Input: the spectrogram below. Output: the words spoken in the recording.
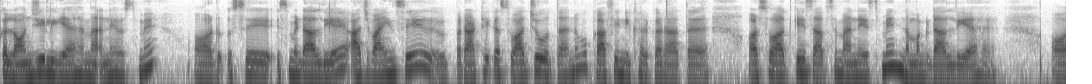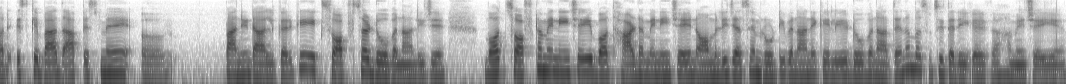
कलौजी लिया है मैंने उसमें। और उसे इसमें डाल दिया है। अजवाइन से पराठे का स्वाद जो होता है ना, वो काफ़ी निखर कर आता है और स्वाद के हिसाब से मैंने इसमें नमक डाल दिया है। और इसके बाद आप इसमें पानी डाल करके एक सॉफ्ट सा डो बना लीजिए। बहुत सॉफ्ट हमें नहीं चाहिए, बहुत हार्ड हमें नहीं चाहिए। नॉर्मली जैसे हम रोटी बनाने के लिए डो बनाते हैं ना, बस उसी तरीके का हमें चाहिए।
